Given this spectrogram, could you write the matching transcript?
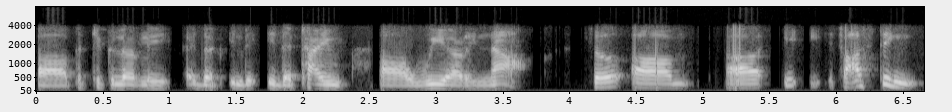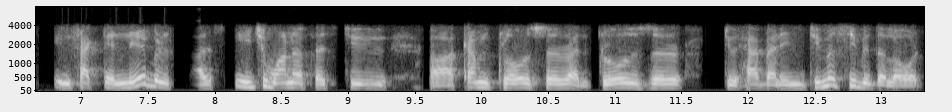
uh, particularly in the, in the, in the time uh, we are in now. So, um, uh, fasting, in fact, enables us, each one of us, to uh, come closer and closer to have an intimacy with the Lord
